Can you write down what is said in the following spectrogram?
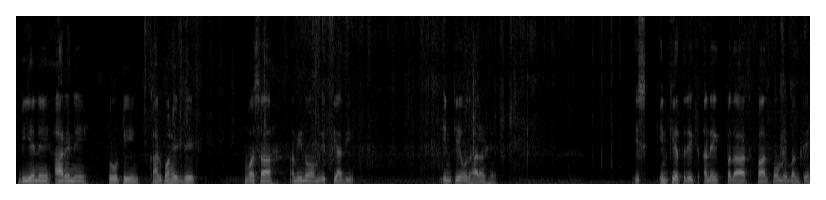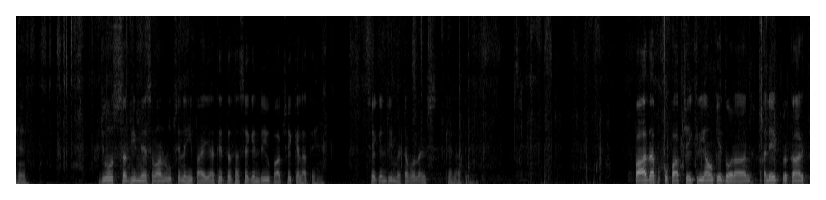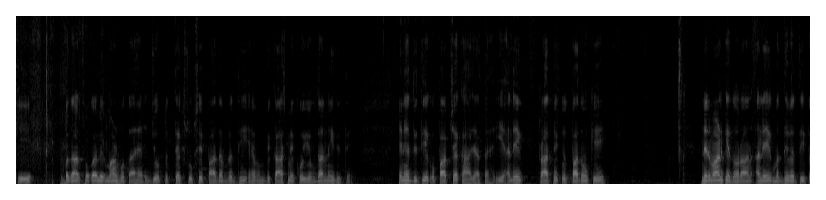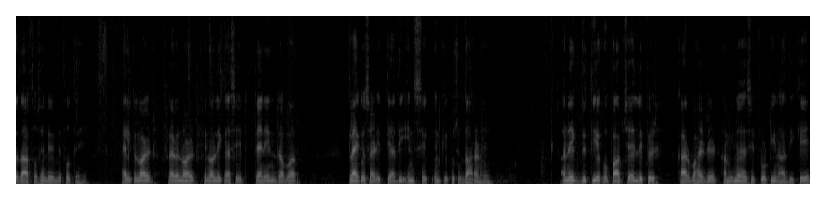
डीएनए, आरएनए, प्रोटीन कार्बोहाइड्रेट वसा अमीनो अम्ल इत्यादि इनके उदाहरण हैं। इस, इनके अतिरिक्त अनेक पदार्थ पादपों में बनते हैं, जो सभी में समान रूप से नहीं पाए जाते तथा सेकेंडरी उपापचय कहलाते हैं। सेकेंडरी मेटाबोलाइट्स कहलाते हैं। पादप उपापचय क्रियाओं के दौरान अनेक प्रकार के पदार्थों का निर्माण होता है, जो प्रत्यक्ष रूप से पादप वृद्धि एवं विकास में कोई योगदान नहीं देते। इन्हें द्वितीय उपापचय कहा जाता है। ये अनेक प्राथमिक उत्पादों के निर्माण के दौरान अनेक मध्यवर्ती पदार्थों से निर्मित होते हैं। Alkaloid flavonoid phenolic acid, tannin, rubber, glycoside इत्यादि इनसे, इनके कुछ उदाहरण हैं। अनेक द्वितीयक उपापचय lipid, carbohydrate, amino acid, protein आदि के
